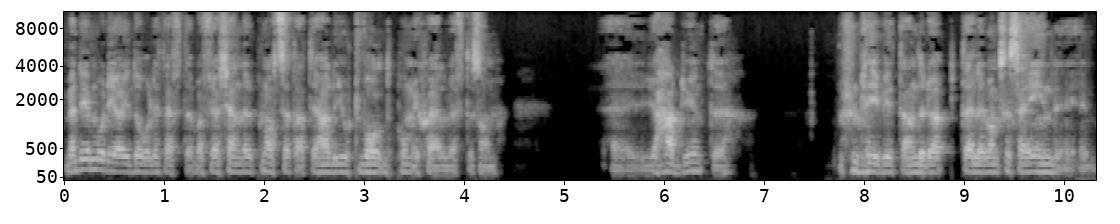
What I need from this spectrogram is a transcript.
Men det mådde jag ju dåligt efter, för jag kände på något sätt att jag hade gjort våld på mig själv eftersom Eh, jag hade ju inte blivit andedöpt eller vad man ska säga in,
